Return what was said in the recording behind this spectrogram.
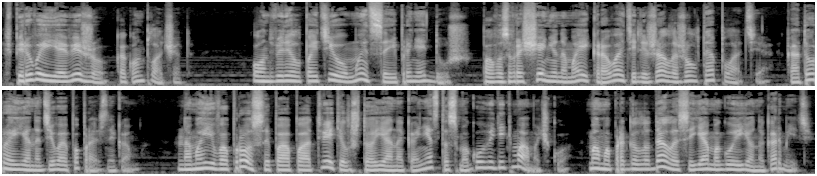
Впервые я вижу, как он плачет. Он велел пойти умыться и принять душ. По возвращению на моей кровати лежало желтое платье, которое я надеваю по праздникам. На мои вопросы папа ответил, что я наконец-то смогу увидеть мамочку. Мама проголодалась, и я могу ее накормить.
